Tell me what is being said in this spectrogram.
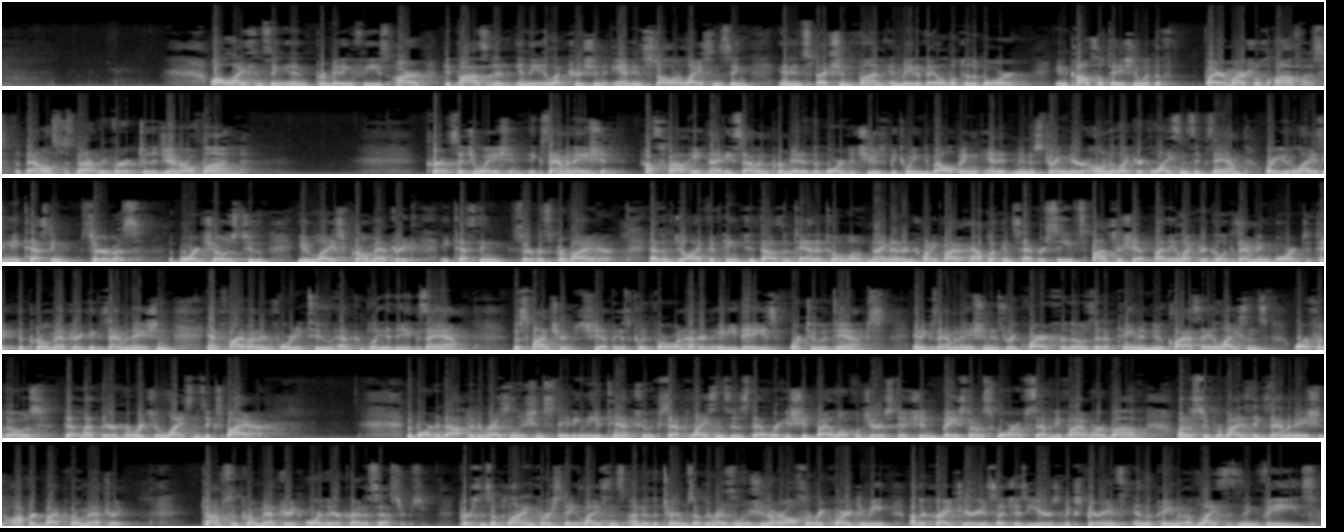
All licensing and permitting fees are deposited in the electrician and installer licensing and inspection fund and made available to the board in consultation with the fire marshal's office. The balance does not revert to the general fund. Current situation, examination. House File 897 permitted the board to choose between developing and administering their own electric license exam or utilizing a testing service. The board chose to utilize Prometric, a testing service provider. As of July 15, 2010, a total of 925 applicants have received sponsorship by the Electrical Examining Board to take the Prometric examination, and 542 have completed the exam. The sponsorship is good for 180 days or two attempts. An examination is required for those that obtain a new Class A license or for those that let their original license expire. The board adopted a resolution stating the intent to accept licenses that were issued by a local jurisdiction based on a score of 75 or above on a supervised examination offered by Prometric, Thomson Prometric, or their predecessors. Persons applying for a state license under the terms of the resolution are also required to meet other criteria such as years of experience and the payment of licensing fees.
